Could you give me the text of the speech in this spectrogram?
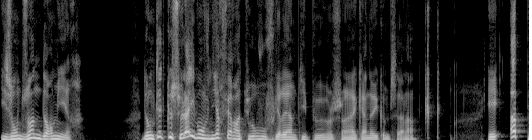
ils ont besoin de dormir. Donc peut-être que ceux-là, ils vont venir faire un tour, vous flairez un petit peu, avec un œil comme ça, là et hop,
